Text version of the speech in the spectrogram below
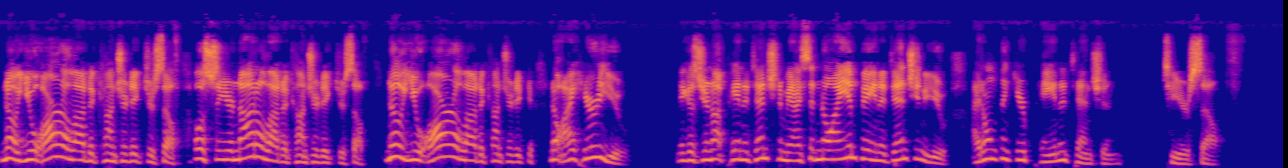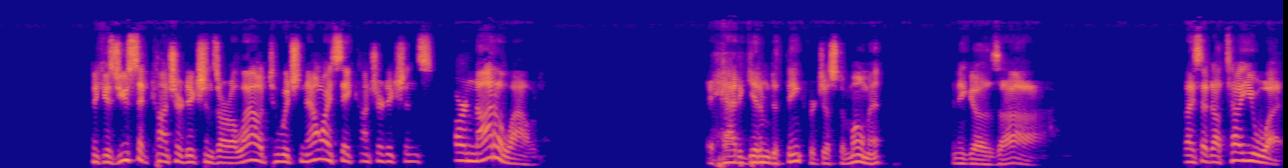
No, you are allowed to contradict yourself. Oh, so you're not allowed to contradict yourself. No, you are allowed to contradict. No, I hear you. And he goes, You're not paying attention to me. I said, No, I am paying attention to you. I don't think you're paying attention to yourself. Because you said contradictions are allowed, to which now I say contradictions are not allowed. I had to get him to think for just a moment. And he goes, Ah. And I said, I'll tell you what.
